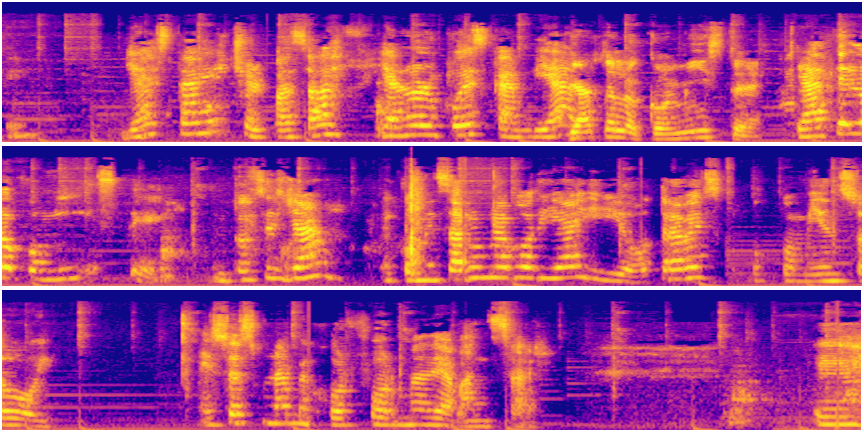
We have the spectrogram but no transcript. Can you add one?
¿sí? Ya está hecho el pasado, ya no lo puedes cambiar. Ya te lo comiste. Ya te lo comiste. Entonces ya, comenzar un nuevo día y otra vez comienzo hoy. Eso es una mejor forma de avanzar. Eh,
